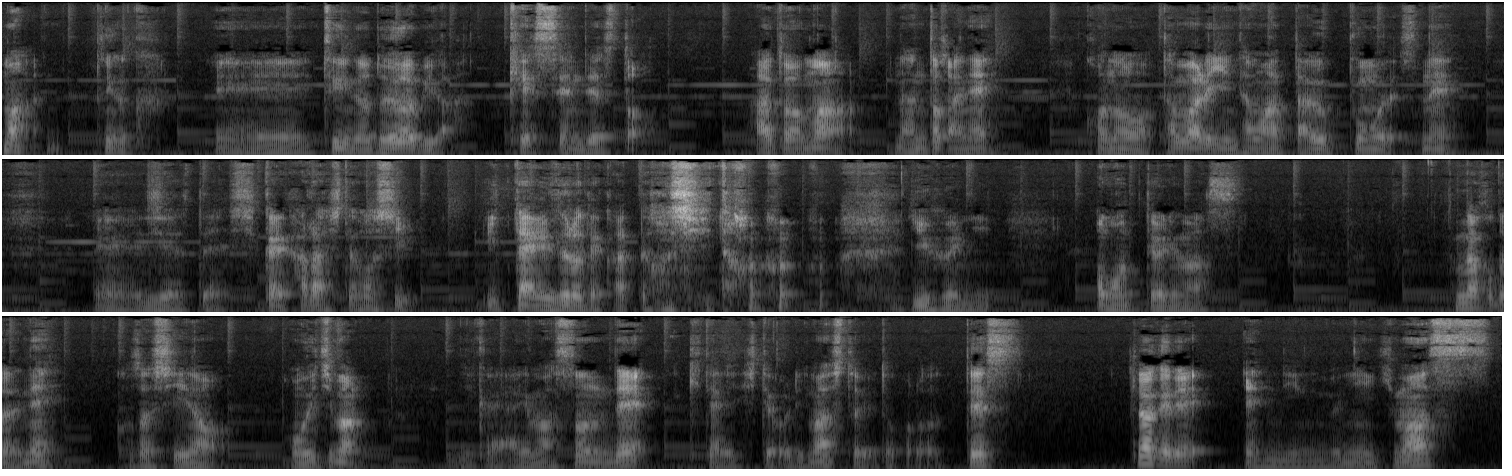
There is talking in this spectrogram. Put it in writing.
まあ、とにかく、えー、次の土曜日が決戦ですと。あとはまあ、なんとかね、このたまりに溜まった鬱憤をですね、えー、次節でしっかり晴らしてほしい。1対0で勝ってほしいと いうふうに思っております。そんなことでね、今年の大一番、2回ありますので、期待しておりますというところです。というわけで、エンディングに行きます。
